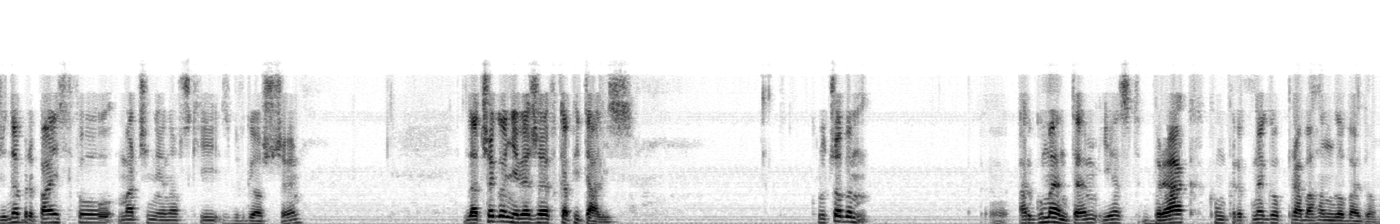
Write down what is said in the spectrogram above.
Dzień dobry Państwu, Marcin Janowski z Bydgoszczy. Dlaczego nie wierzę w kapitalizm? Kluczowym e, argumentem jest brak konkretnego prawa handlowego.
